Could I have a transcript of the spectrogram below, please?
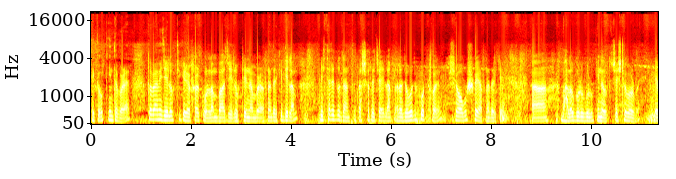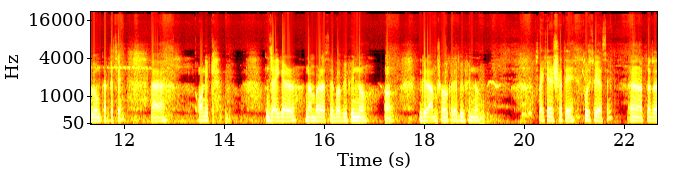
থেকেও কিনতে পারেন। তবে আমি যে লোকটিকে রেফার করলাম বা যে লোকটির নাম্বার আপনাদেরকে দিলাম, বিস্তারিত জানতে তার সাথে চাইলে আপনারা যোগাযোগ করতে পারেন। সে অবশ্যই আপনাদেরকে ভালো গরুগুলো কেনার চেষ্টা করবে এবং তার কাছে অনেক জায়গার নাম্বার আছে বা বিভিন্ন গ্রাম সহকারে বিভিন্ন পাইকারের সাথে পরিচয় আছে। আপনারা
